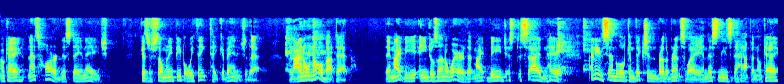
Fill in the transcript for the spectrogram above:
Okay? And that's hard in this day and age because there's so many people we think take advantage of that. But I don't know about that. They might be angels unaware that might be just deciding, hey, I need to send a little conviction Brother Brent's way, and this needs to happen, okay?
